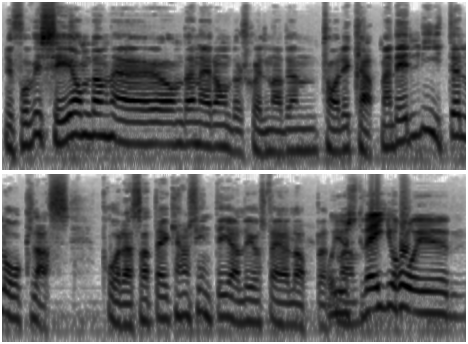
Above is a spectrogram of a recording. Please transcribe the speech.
Nu får vi se om den här, om den här åldersskillnaden tar ikapp. Men det är lite låg klass på det så att det kanske inte gäller just det här loppet. Och just men... Veijo har ju,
